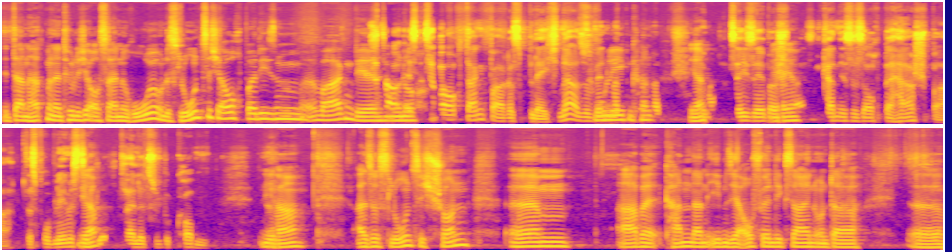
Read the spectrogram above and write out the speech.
dann hat man natürlich auch seine Ruhe und es lohnt sich auch bei diesem äh, Wagen, der ist nur noch ist aber auch dankbares Blech, ne? Also wenn man, kann. Ja. wenn man tatsächlich selber ja, schweißen kann, ist es auch beherrschbar. Das Problem ist, die ja. Blechteile zu bekommen. Ja. ja. also es lohnt sich schon, ähm, aber kann dann eben sehr aufwendig sein und da äh,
